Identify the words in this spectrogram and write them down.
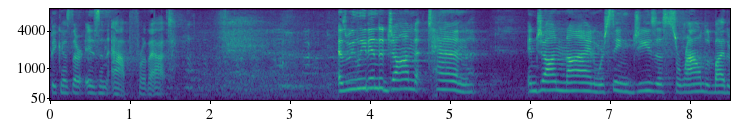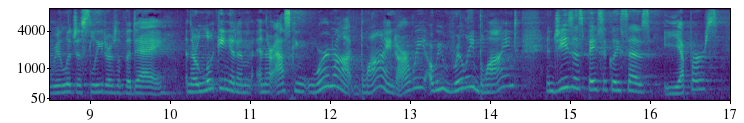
because there is an app for that. As we lead into John 10, in John 9, we're seeing Jesus surrounded by the religious leaders of the day. And they're looking at him and they're asking, We're not blind, are we? Are we really blind? And Jesus basically says, Yeppers.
